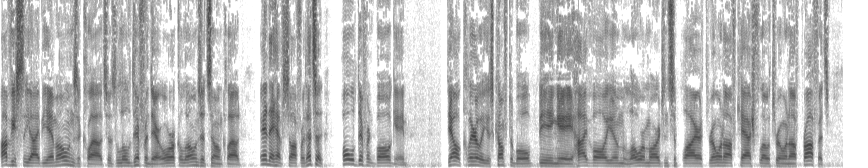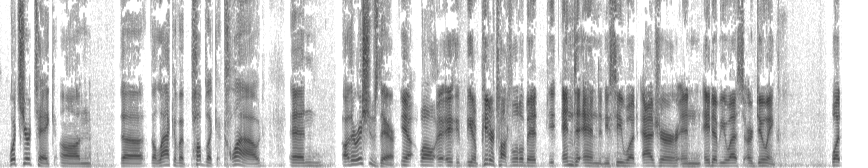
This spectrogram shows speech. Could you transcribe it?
Obviously, IBM owns a cloud, so it's a little different there. Oracle owns its own cloud, and they have software. That's a whole different ball game. Dell clearly is comfortable being a high volume, lower margin supplier, throwing off cash flow, throwing off profits. What's your take on the the lack of a public cloud and are there issues there? Yeah, well, it, you know, Peter talked a little bit end to end, and you see what Azure and AWS are doing what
